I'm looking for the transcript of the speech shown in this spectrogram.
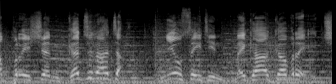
Operation Gajaraja news eighteen mega coverage.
